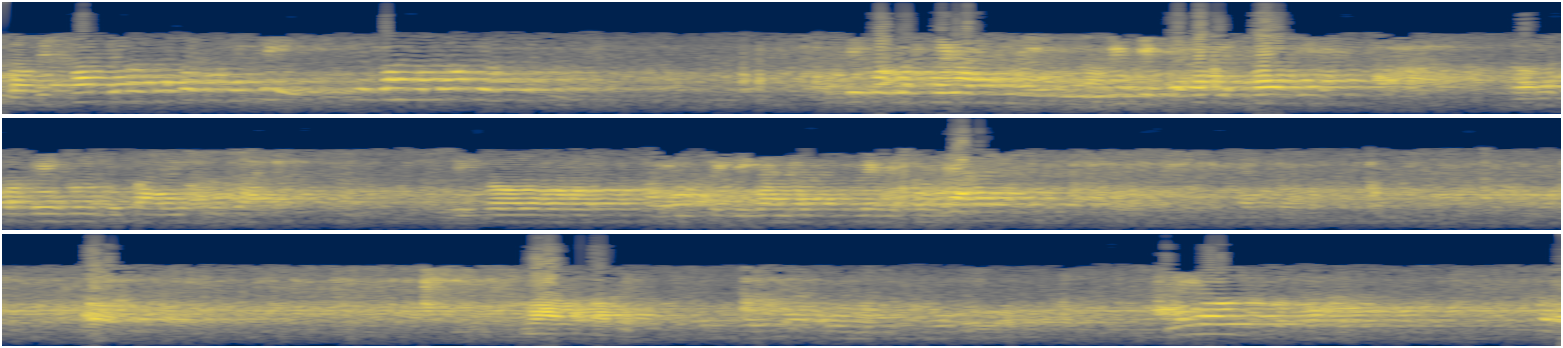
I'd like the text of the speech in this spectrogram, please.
Bakit sabi ba ba ba hindi? Hindi ba mo ba Hindi ko gusto yung hindi ka kapit sabi. Kalau sabihin ko hindi pa ayos sa akin. Hindi ko ayos pilingan ng ministro niya. Oh. Mga kapatid. Ngayon, ano na natapat ka? Ito pinigyan ko lang sa basta ninyo. Nangyayari ko sa mga kapatid niya. Kaya ngayon,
